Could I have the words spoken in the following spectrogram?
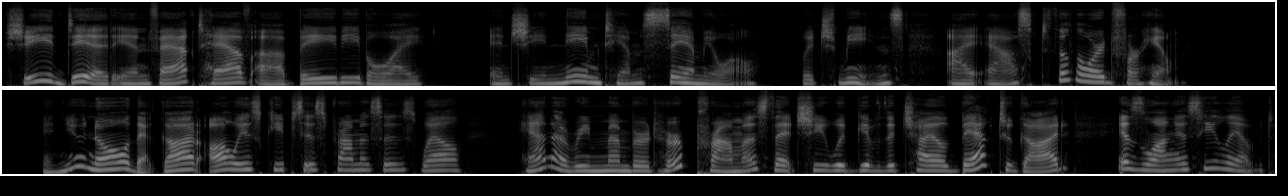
she did, in fact, have a baby boy, and she named him Samuel, which means, I asked the Lord for him. And you know that God always keeps his promises. Well, Hannah remembered her promise that she would give the child back to God as long as he lived.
